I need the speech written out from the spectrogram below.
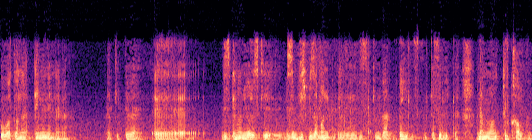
bu vatanı emin ellere terk etti ve e, biz inanıyoruz ki bizim hiçbir zaman e, biz kindar değiliz kesinlikle. Önemli olan Türk halkın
